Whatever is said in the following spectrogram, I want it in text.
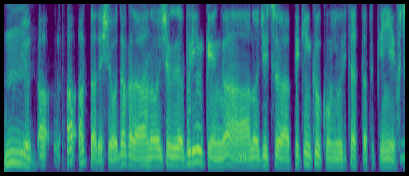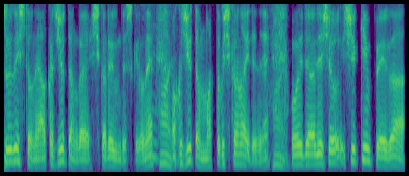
うん、あああったでしょう、だから、はい、あのブリンケンがあの実は北京空港に降り立った時に、普通ですとね、赤絨毯が敷かれるんですけどね、はい、赤絨毯全く敷かないでね、はい、これであれでしょ、習近平が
